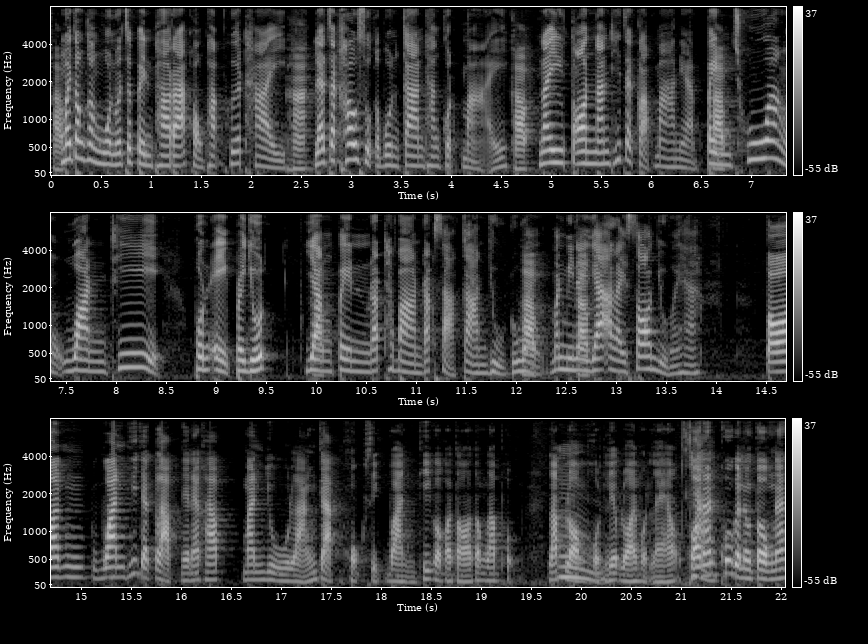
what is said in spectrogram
ครับไม่ต้องกังวลว่าจะเป็นภาระของพรรคเพื่อไทยฮะและจะเข้าสู่กระบวนการทางกฎหมายครับในตอนนั้นที่จะกลับมาเนี่ยเป็นช่วงวันที่พลเอกประยุทธ์ยังเป็นรัฐบาลรักษาการอยู่ด้วคยรับมันมีครันับยยะอะไรซ่อนอยู่ไหมฮะตอนวันที่จะกลับเนี่ยนะครับ มันอยู่หลังจาก 60 วันที่กกตต้องรับผลรับรองอืมผลเรียบร้อยหมดแล้ว เพราะฉะนั้นพูดกันตรงๆนะ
